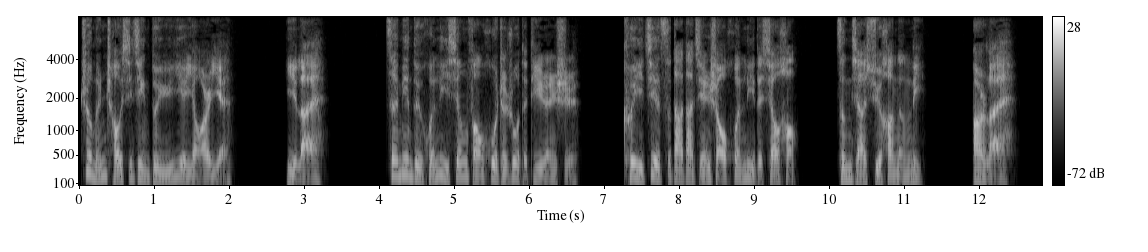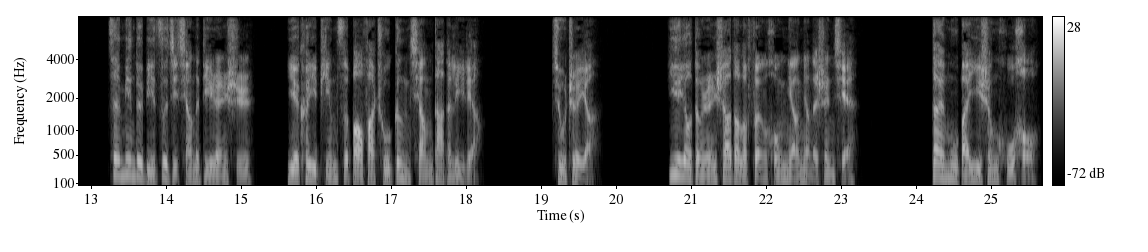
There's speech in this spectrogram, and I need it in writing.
这门潮汐镜对于夜耀而言，一来。在面对魂力相仿或者弱的敌人时，可以借此大大减少魂力的消耗，增加续航能力。二来，在面对比自己强的敌人时，也可以凭此爆发出更强大的力量。就这样，叶耀等人杀到了粉红娘娘的身前。戴沐白一声虎吼，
